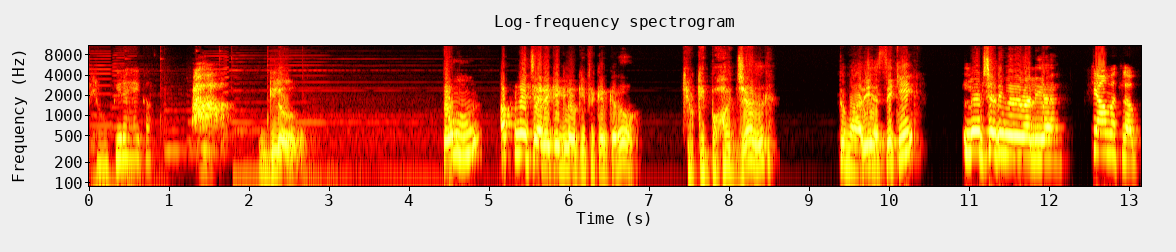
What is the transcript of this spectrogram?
ग्लो भी रहेगा। ग्लो तुम अपने चेहरे के ग्लो की फ़िक्र करो क्योंकि बहुत जल्द तुम्हारी हँसी की लोड शेडिंग होने वाली है। क्या मतलब?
